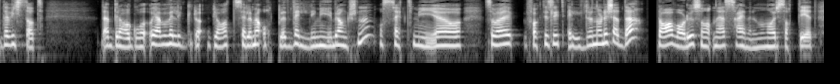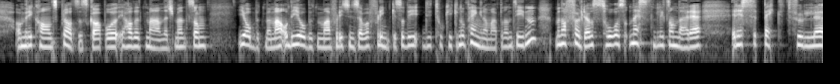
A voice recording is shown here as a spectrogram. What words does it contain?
At jeg visste at det er bra å gå Og jeg var veldig glad selv om jeg har opplevd veldig mye i bransjen og sett mye, og så var jeg faktisk litt eldre når det skjedde. Da var det jo sånn når jeg seinere noen år satt i et amerikansk plateselskap og jeg hadde et management som jobbet med meg, og de jobbet med meg for de syntes jeg var flinke, så de, de, tok ikke noe penger av meg på den tiden. Men da følte jeg jo så, så nesten litt sånn derre respektfulle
